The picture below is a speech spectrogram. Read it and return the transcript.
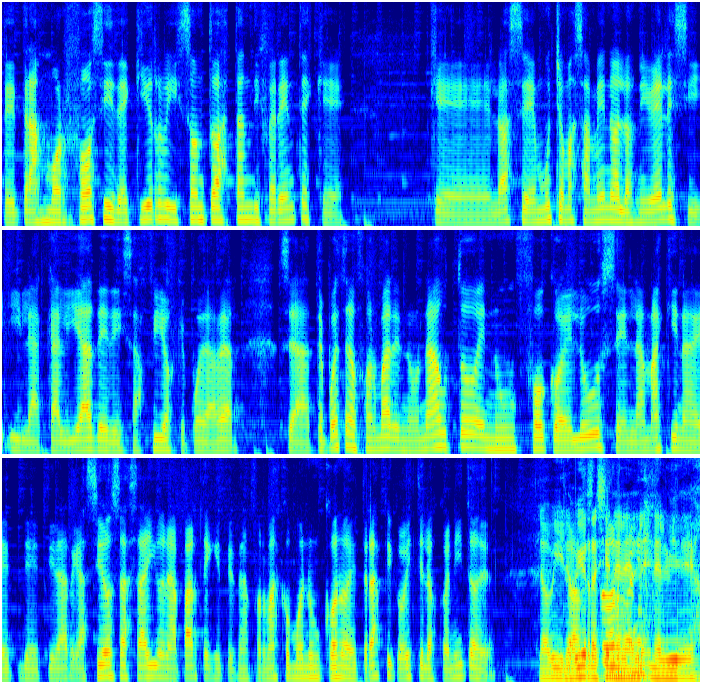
de transmorfosis de Kirby, son todas tan diferentes que, que lo hace mucho más ameno a los niveles y, y la calidad de desafíos que puede haber. O sea, te puedes transformar en un auto, en un foco de luz, en la máquina de, de tirar gaseosas. Hay una parte que te transformás como en un cono de tráfico, ¿viste? Los conitos de, Lo vi, lo vi recién en el, absorbe. en el video.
